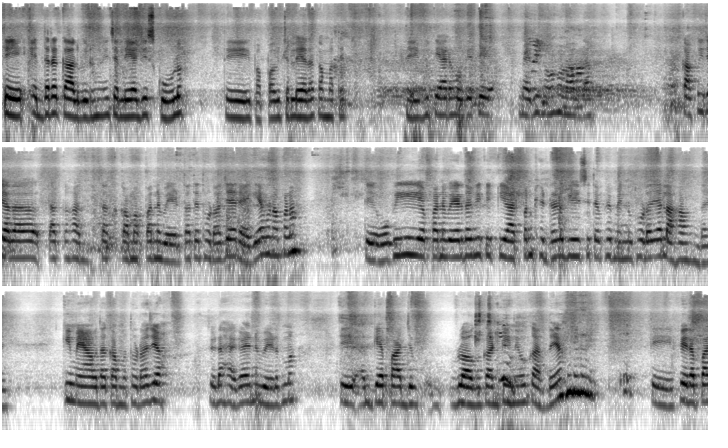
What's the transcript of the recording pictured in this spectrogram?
ਤੇ ਇੱਧਰ ਕਾਲਵੀਰ ਹੁਣੇ ਚੱਲੇ ਆ ਜੀ ਸਕੂਲ ਤੇ ਪਾਪਾ ਵੀ ਚੱਲੇ ਆ ਦਾ ਕੰਮ ਤੇ। ਤੇ ਇਹ ਵੀ ਤਿਆਰ ਹੋ ਗਏ ਤੇ ਮੈਂ ਵੀ ਹੁਣ ਹੁਣ ਆਪਦਾ ਕਾਫੀ ਜ਼ਿਆਦਾ ਤੱਕ ਹੱਦ ਤੱਕ ਕੰਮ ਆਪਾਂ ਨਿਬੇੜਤਾ ਤੇ ਥੋੜਾ ਜਿਹਾ ਰਹਿ ਗਿਆ ਹੁਣ ਆਪਣਾ। ਤੇ ਉਹ ਵੀ ਆਪਾਂ ਨਿਬੇੜ ਦਾਂਗੇ ਕਿਉਂਕਿ ਅਰਪਨ ਖੇਡਣ ਲੱਗੀ ਸੀ ਤੇ ਫਿਰ ਮੈਨੂੰ ਥੋੜਾ ਜਿਹਾ ਲਾਹਾ ਹੁੰਦਾ ਹੈ। ਕਿ ਮੈਂ ਆਪਦਾ ਕੰਮ ਥੋੜਾ ਜਿਹਾ ਜਿਹੜਾ ਹੈਗਾ ਇਹ ਨਿਬੇੜ ਦਵਾਂ ਤੇ ਅੱਗੇ ਆਪਾਂ ਅੱਜ ਵਲੌਗ ਕੰਟੀਨਿਊ ਕਰਦੇ ਆਂ ਤੇ ਫਿਰ ਆਪਾਂ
